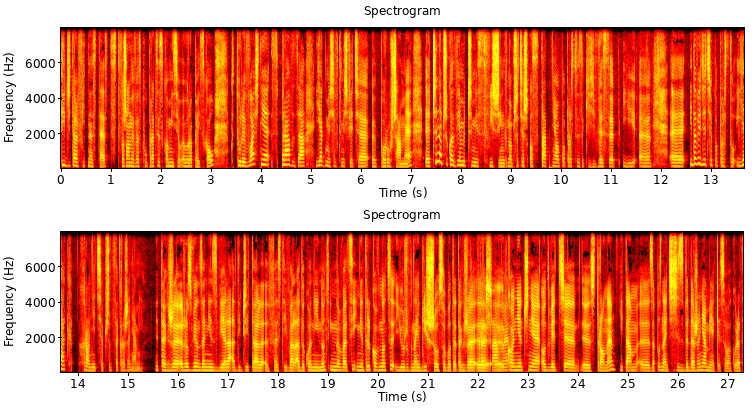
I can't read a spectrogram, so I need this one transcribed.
Digital Fitness Test, stworzony we współpracy z Komisją Europejską, który właśnie sprawdza, jak my się w tym świecie poruszamy. Czy na przykład wiemy, czym jest phishing? No przecież ostatnio po prostu jest jakiś wysyp i, i dowiedzieć się po prostu, jak chronić się przed zagrożeniami. Także rozwiązań jest wiele, a Digital Festival, a dokładniej Noc Innowacji i nie tylko w nocy, już w najbliższą sobotę, także e, Zapraszamy. koniecznie odwiedźcie e, stronę i tam e, zapoznajcie się z wydarzeniami, jakie są akurat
